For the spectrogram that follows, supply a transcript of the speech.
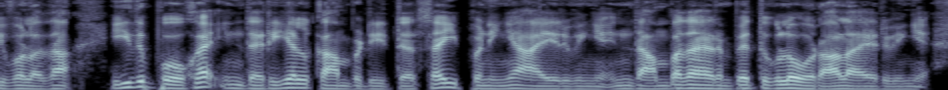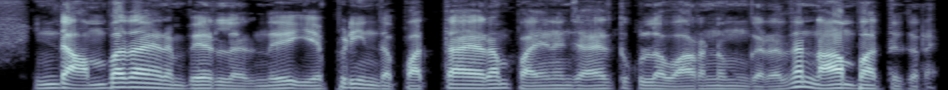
இவ்வளோ தான் இது போக இந்த ரியல் காம்படிட்டர்ஸை இப்போ நீங்கள் ஆயிருவீங்க. இந்த ஐம்பதாயிரம் பேத்துக்குள்ளே ஒரு ஆள் ஆயிருவீங்க. இந்த ஐம்பதாயிரம் பேர்லேருந்து எப்படி இந்த பத்தாயிரம் பதினஞ்சாயிரத்துக்குள்ளே வரணுங்கிறத நான் பார்த்துக்கிறேன்.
